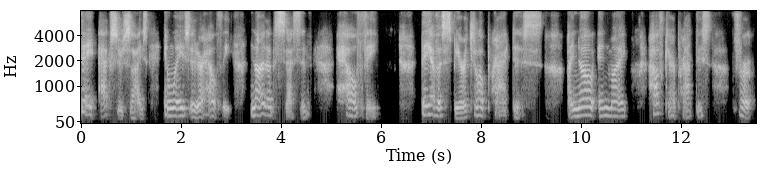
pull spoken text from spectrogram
They exercise in ways that are healthy, not obsessive, healthy. They have a spiritual practice. I know in my healthcare practice for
